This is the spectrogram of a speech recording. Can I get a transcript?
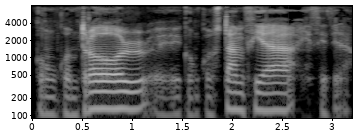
con control, eh, con constancia, etc.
